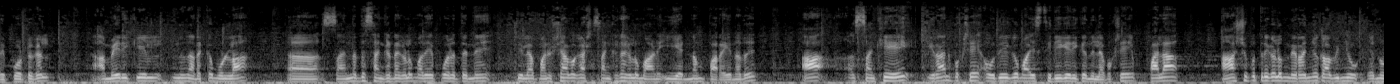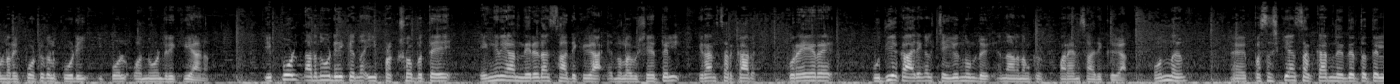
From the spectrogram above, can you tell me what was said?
റിപ്പോർട്ടുകൾ. അമേരിക്കയിൽ നിന്നടക്കമുള്ള സന്നദ്ധ സംഘടനകളും അതേപോലെ തന്നെ ചില മനുഷ്യാവകാശ സംഘടനകളുമാണ് ഈ എണ്ണം പറയുന്നത്. ആ സംഖ്യയെ ഇറാൻ പക്ഷേ ഔദ്യോഗികമായി സ്ഥിരീകരിക്കുന്നില്ല. പക്ഷേ പല ആശുപത്രികളും നിറഞ്ഞു കവിഞ്ഞു എന്നുള്ള റിപ്പോർട്ടുകൾ കൂടി ഇപ്പോൾ വന്നുകൊണ്ടിരിക്കുകയാണ്. ഇപ്പോൾ നടന്നുകൊണ്ടിരിക്കുന്ന ഈ പ്രക്ഷോഭത്തെ എങ്ങനെയാണ് നേരിടാൻ സാധിക്കുക എന്നുള്ള വിഷയത്തിൽ ഇറാൻ സർക്കാർ കുറേയേറെ പുതിയ കാര്യങ്ങൾ ചെയ്യുന്നുണ്ട് എന്നാണ് നമുക്ക് പറയാൻ സാധിക്കുക. ഒന്ന് പ്രസഷ്കിയാൻ സർക്കാരിന്റെ നേതൃത്വത്തിൽ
